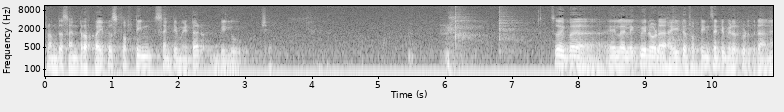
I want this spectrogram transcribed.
from the center of pipe is 15 centimeter below. Sure. So இப்போ இதில் லிக்விடோட ஹைட்டு ஃபிஃப்டீன் சென்டிமீட்டர் கொடுத்துட்டாங்க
